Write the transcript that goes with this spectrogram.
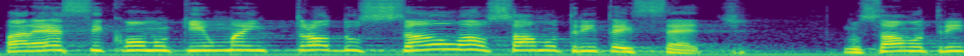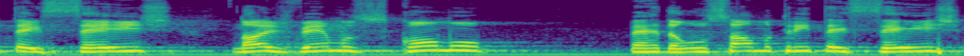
parece como que uma introdução ao Salmo 37. No Salmo 36, nós vemos como, perdão, o Salmo 36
